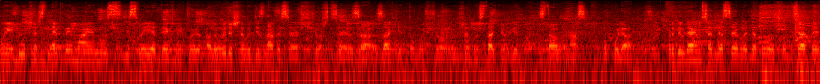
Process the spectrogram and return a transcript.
Ми участь не приймаємо зі своєю технікою, але вирішили дізнатися, що ж це за захід, тому що вже достатньо він став у нас популярним. Придивляємося для себе для того, щоб взяти е,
